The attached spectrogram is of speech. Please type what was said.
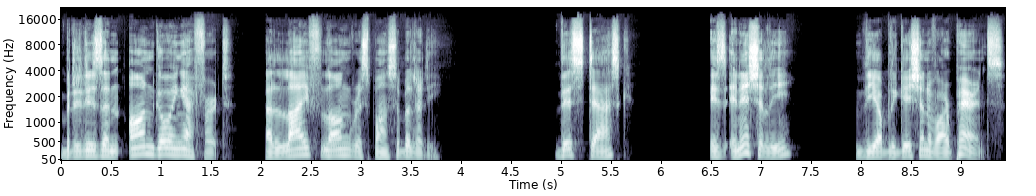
but it is an ongoing effort a lifelong responsibility. This task is initially the obligation of our parents.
